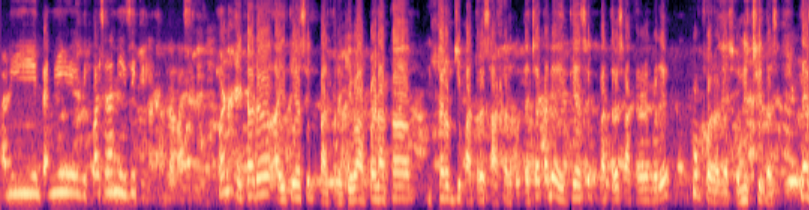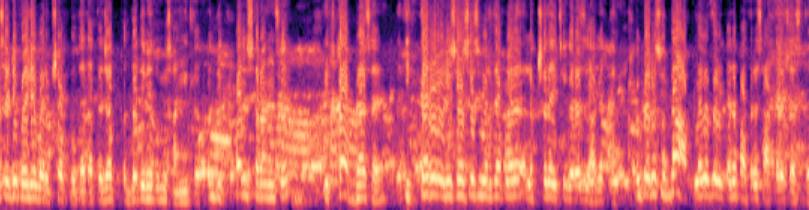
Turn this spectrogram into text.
आणि त्यांनी दिग्पाल सरांनी इझी केला प्रवास. पण एखादं ऐतिहासिक पात्र किंवा आपण आता इतर जी पात्र साकारतो त्याच्यात आणि ऐतिहासिक पात्र साकारण्यामध्ये खूप फरक असतो निश्चितच. त्यासाठी पहिले वर्कशॉप होतात. आता ज्या पद्धतीने तुम्ही सांगितलं पण दिग्पाल सरांचं इतका अभ्यास आहे तर इतर रिसोर्सेस वरती आपल्याला लक्ष द्यायची गरज लागत नाही. पण तरी सुद्धा आपल्याला जर एखादं पात्र साकारायचं असतं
